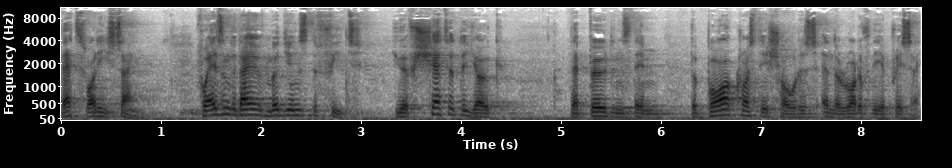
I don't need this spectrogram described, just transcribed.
that's what he's saying. For as in the day of Midian's defeat, you have shattered the yoke that burdens them, the bar across their shoulders, and the rod of the oppressor.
